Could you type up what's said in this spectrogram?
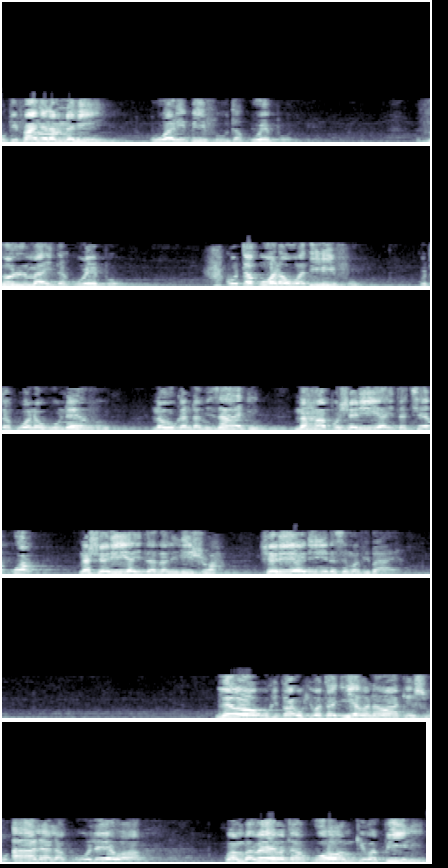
ukifanya namna hii uharibifu utakuwepo. Dhulma itakuwepo. Hakutakuwa na uadilifu. Kutakuwa na uonevu na ukandamizaji na hapo sheria itachekwa na sheria itadhalilishwa sheria ya dini itasemwa vibaya. Leo ukita, ukiwatajia wanawake suala la kuolewa kwamba wewe wataka kuoa mke wa pili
